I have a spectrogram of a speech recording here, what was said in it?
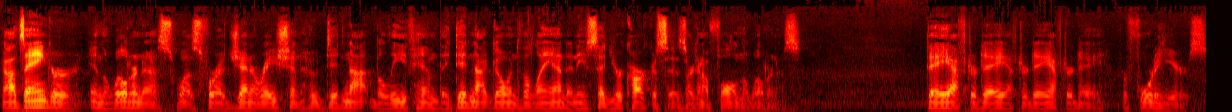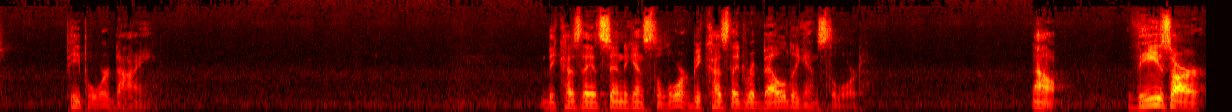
God's anger in the wilderness was for a generation who did not believe him. They did not go into the land, and he said, Your carcasses are going to fall in the wilderness. Day after day after day after day, for 40 years, people were dying. Because they had sinned against the Lord, because they'd rebelled against the Lord. Now, these are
